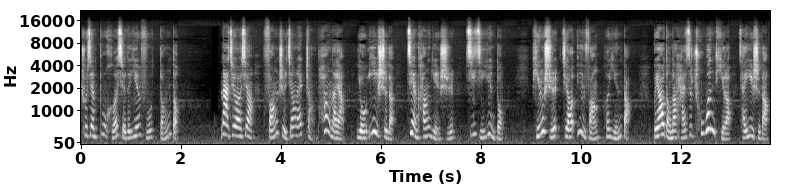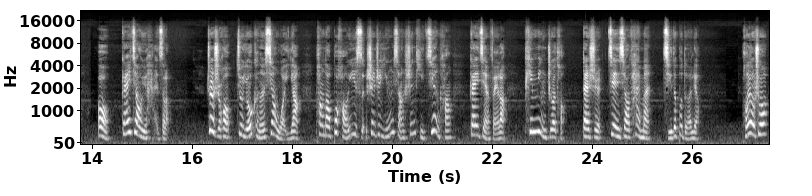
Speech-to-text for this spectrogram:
出现不和谐的音符等等，那就要像防止将来长胖那样有意识的健康饮食、积极运动，平时就要预防和引导，不要等到孩子出问题了才意识到哦，该教育孩子了。这时候就有可能像我一样胖到不好意思，甚至影响身体健康，该减肥了，拼命折腾，但是见效太慢，急得不得了。朋友说：“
